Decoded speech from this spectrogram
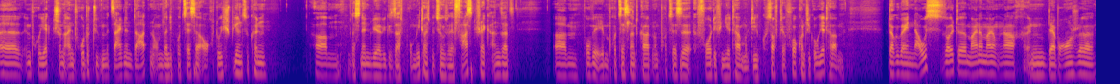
äh, im Projekt schon einen Prototypen mit seinen Daten, um dann die Prozesse auch durchspielen zu können. Ähm, das nennen wir, wie gesagt, Prometheus bzw. Fast-Track-Ansatz ähm, wo wir eben Prozesslandkarten und Prozesse vordefiniert haben und die Software vorkonfiguriert haben. Darüber hinaus sollte meiner Meinung nach in der Branche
